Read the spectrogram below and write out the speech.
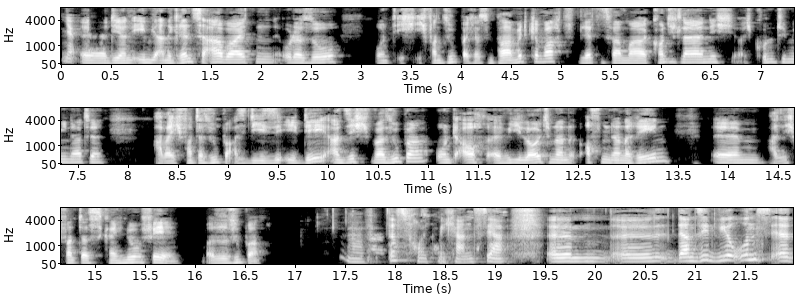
ja. äh, die dann irgendwie an der Grenze arbeiten oder so. Und ich, ich fand super. Ich habe ein paar mitgemacht. Die letzten zwei Mal konnte ich leider nicht, weil ich Kundentermin hatte. Aber ich fand das super. Also diese Idee an sich war super und auch äh, wie die Leute dann offen miteinander reden. Ähm, also ich fand das, kann ich nur empfehlen. Also super. Das freut mich, Hans. Ja, ähm, äh, dann sehen wir uns. Äh,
